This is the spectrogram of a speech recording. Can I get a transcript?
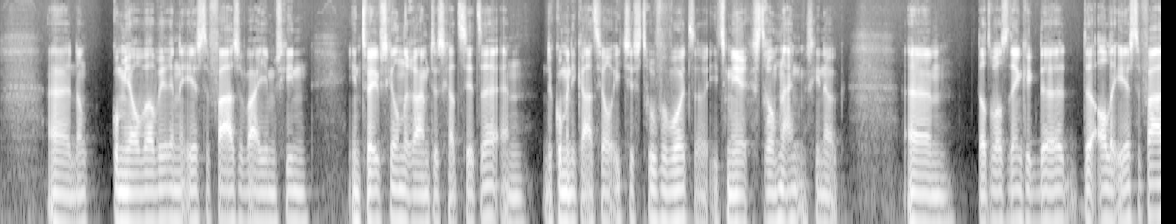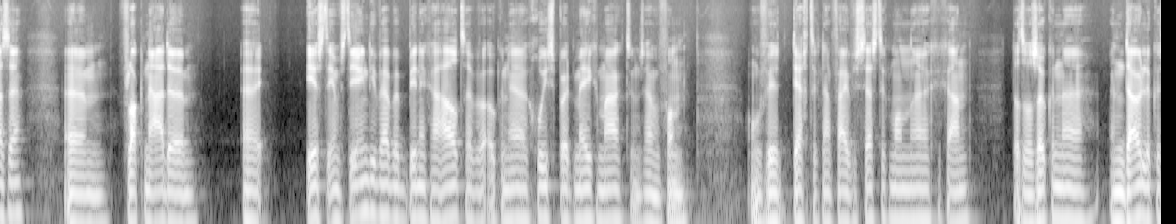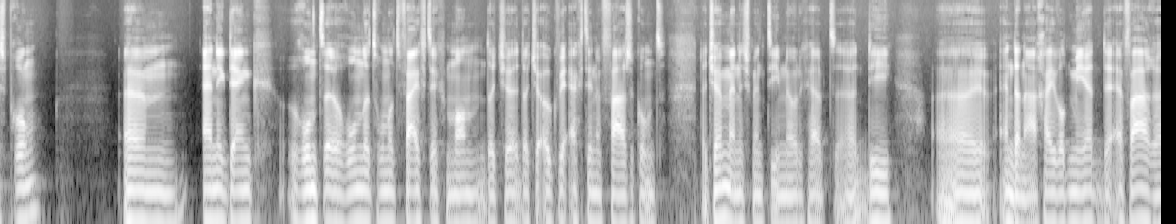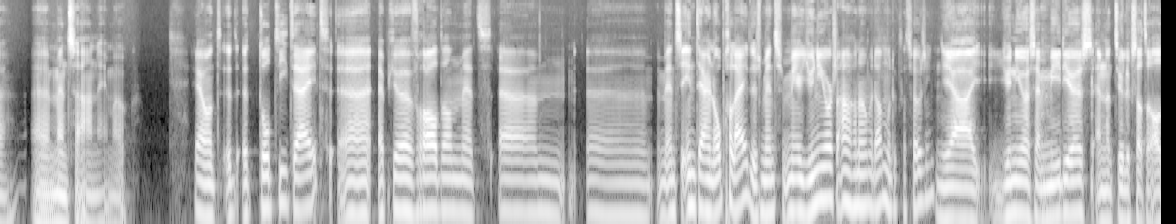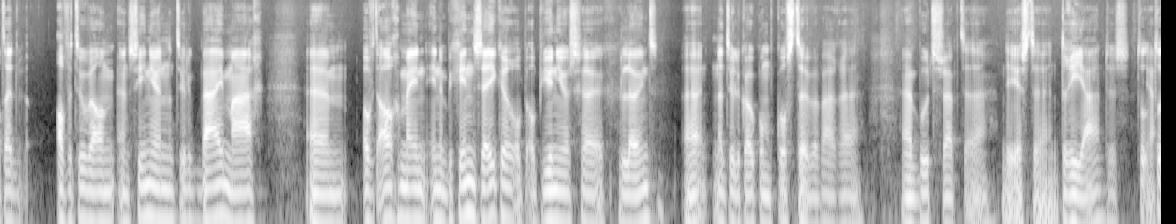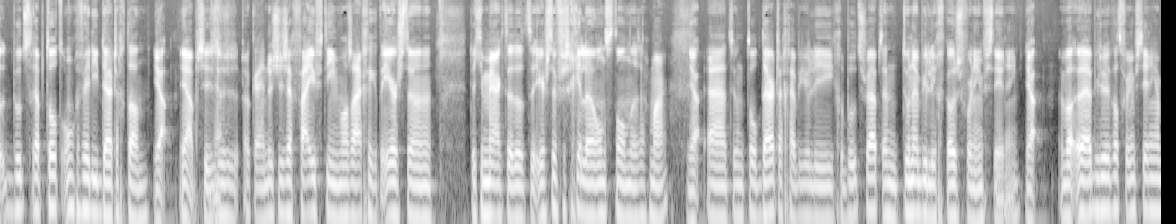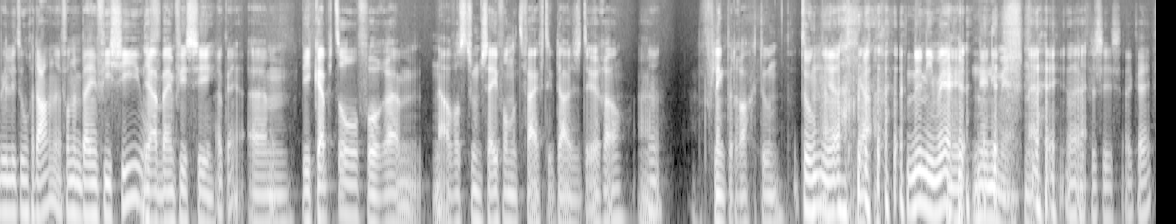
Uh, dan kom je al wel weer in de eerste fase waar je misschien in twee verschillende ruimtes gaat zitten en de communicatie al ietsje stroever wordt, iets meer gestroomlijnd misschien ook. Um, dat was denk ik de, de allereerste fase. Um, vlak na de eerste investering die we hebben binnengehaald, hebben we ook een uh, groeispurt meegemaakt. Toen zijn we van ongeveer 30 naar 65 man uh, gegaan. Dat was ook een, een duidelijke sprong. Um, en ik denk rond de 100, 150 man dat je, dat je ook weer echt in een fase komt dat je een managementteam nodig hebt. die, en daarna ga je wat meer de ervaren mensen aannemen ook. Ja, want tot die tijd uh, heb je vooral dan met um, uh, mensen intern opgeleid. Dus mensen meer juniors aangenomen dan, moet ik dat zo zien? Ja, juniors en mediors. En natuurlijk zat er altijd af en toe wel een, senior natuurlijk bij. Maar um, over het algemeen in het begin zeker op, op juniors uh, geleund. natuurlijk ook om kosten. We waren bootstrapped uh, de eerste drie jaar. Dus, tot, ja. tot, bootstrap tot ongeveer die 30 dan? Ja. Ja, precies. Dus, Oké, en dus je zegt 15 was eigenlijk het eerste dat je merkte dat de eerste verschillen ontstonden, zeg maar. Ja. Uh, toen tot 30 hebben jullie gebootstrapped en toen hebben jullie gekozen voor een investering. Ja. Wat, hebben jullie, wat voor investeringen hebben jullie toen gedaan? Van een, bij een VC? Of? Ja, bij een VC. Oké. Ehm, B Capital voor, ehm, nou was toen 750.000 euro. Uh, Ja. Flink bedrag toen. Toen, ja. Ja. Ja, nu niet meer. nu, nu niet meer. Nee. Nee, nee, Nee. precies. Oké.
